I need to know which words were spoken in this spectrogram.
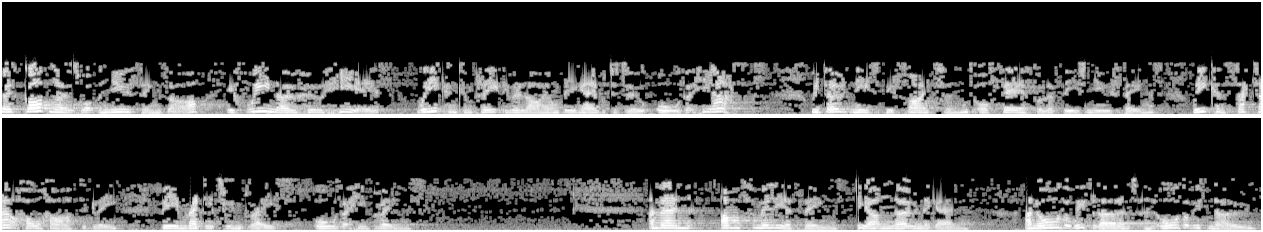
So if God knows what the new things are, if we know who He is, we can completely rely on being able to do all that He asks. We don't need to be frightened or fearful of these new things. We can set out wholeheartedly, being ready to embrace all that He brings. And then unfamiliar things, the unknown again. And all that we've learned and all that we've known,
